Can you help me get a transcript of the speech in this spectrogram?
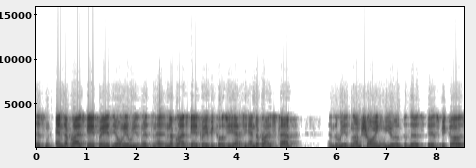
is an enterprise gateway. The only reason it's an enterprise gateway because he has the enterprise tab. And the reason I'm showing you this is because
